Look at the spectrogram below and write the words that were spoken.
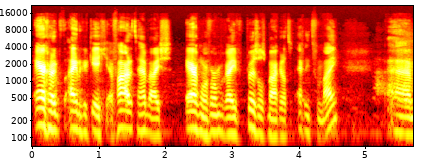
erg leuk het eindelijk een keertje ervaren te hebben. Hij is erg mooi vormgegeven. Puzzels maken, dat is echt niet voor mij. Ehm,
